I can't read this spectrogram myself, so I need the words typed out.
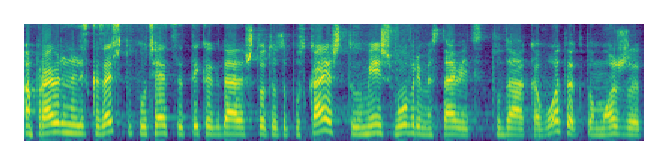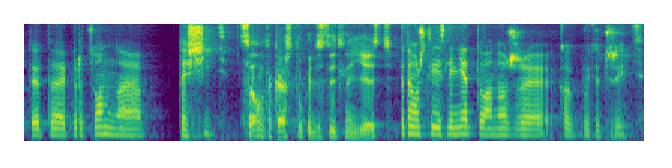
А правильно ли сказать, что получается, ты когда что-то запускаешь, ты умеешь вовремя ставить туда кого-то, кто может это операционно тащить? В целом такая штука действительно есть. Потому что если нет, то оно же как будет жить?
